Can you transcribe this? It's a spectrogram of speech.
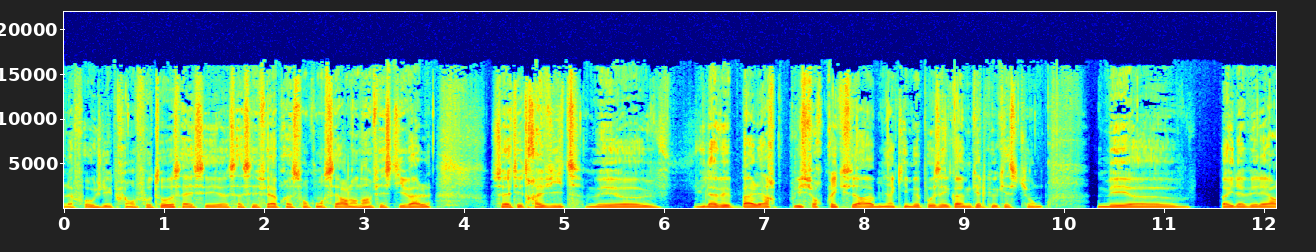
la, fois où je l'ai pris en photo, ça, s'est fait après son concert lors d'un festival. Ça a été très vite, mais euh, il n'avait pas l'air plus surpris que ça, bien qu'il m'ait posé quand même quelques questions. Mais euh, bah, il avait l'air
